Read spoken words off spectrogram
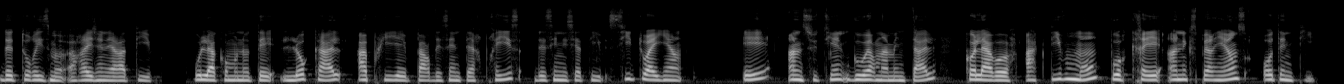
de tourisme régénératif où la communauté locale, appuyée par des entreprises, des initiatives citoyennes et un soutien gouvernemental, collabore activement pour créer une expérience authentique.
